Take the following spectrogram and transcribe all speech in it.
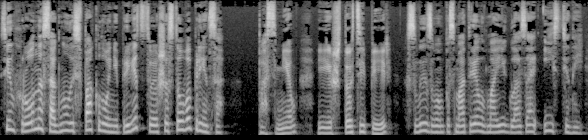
синхронно согнулась в поклоне, приветствуя шестого принца. «Посмел? И что теперь?» С вызовом посмотрел в мои глаза истинный,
